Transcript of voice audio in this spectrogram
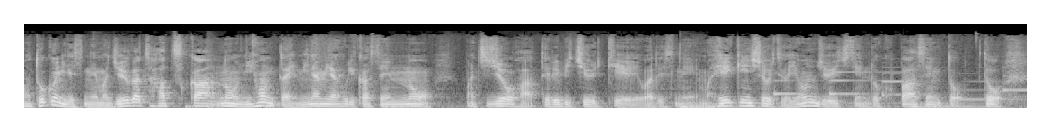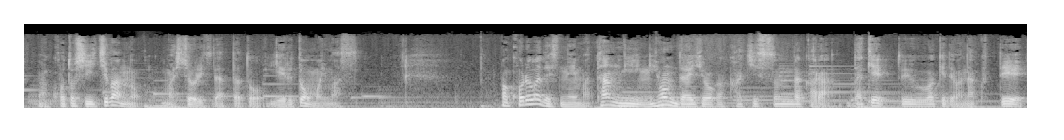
まあ、特にですね、まあ、10月20日の日本対南アフリカ戦の、ま、地上波テレビ中継はですね、まあ、平均視聴率が41.6%と、まあ、今年一番の、ま、視聴率だったと言えると思います。ま、これはですね、まあ、単に日本代表が勝ち進んだからだけというわけではなくて、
